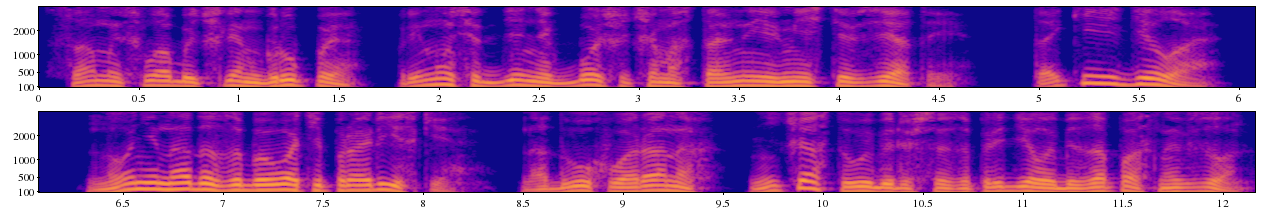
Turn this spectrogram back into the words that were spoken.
Самый слабый член группы приносит денег больше, чем остальные вместе взятые. Такие дела. Но не надо забывать и про риски. На двух варанах не часто выберешься за пределы безопасных зон.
